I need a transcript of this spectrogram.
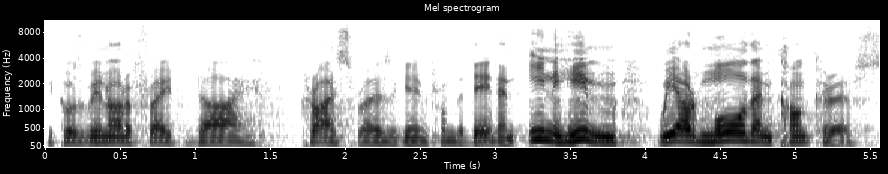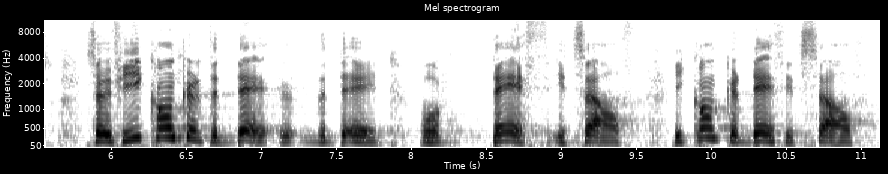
because we're not afraid to die. Christ rose again from the dead. And in him, we are more than conquerors. So if he conquered the, de- the dead, or death itself, he conquered death itself,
